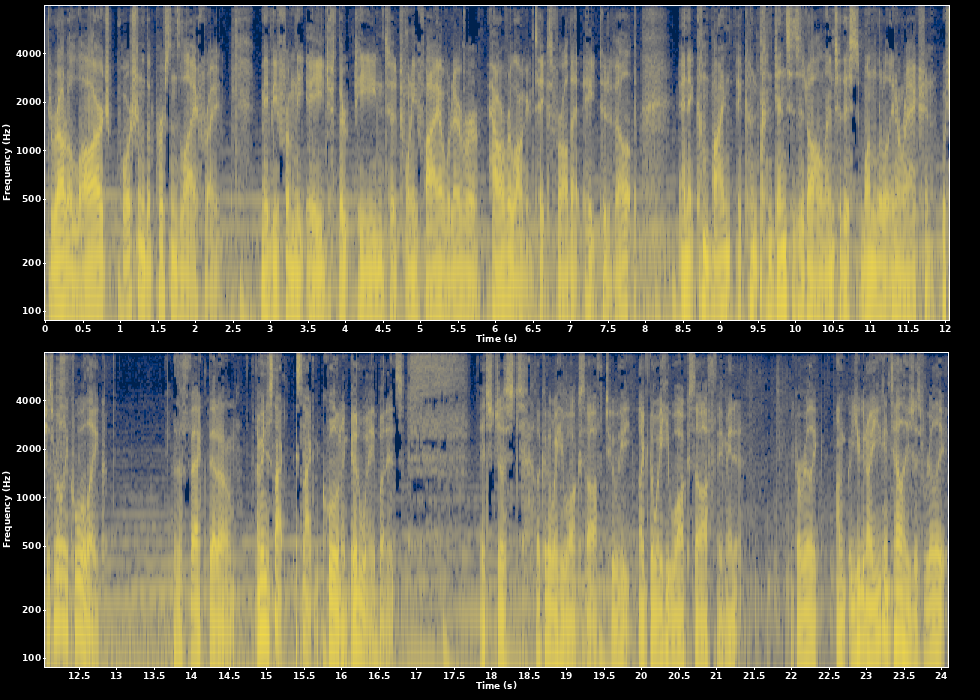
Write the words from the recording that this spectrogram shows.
throughout a large portion of the person's life, right? Maybe from the age 13 to 25, whatever, however long it takes for all that hate to develop. And it combines, it con- condenses it all into this one little interaction, which is really cool. Like the fact that, um, I mean, it's not, it's not cool in a good way, but it's, it's just look at the way he walks off too. He like the way he walks off. They made it like a really, un- you know, you can tell he's just really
